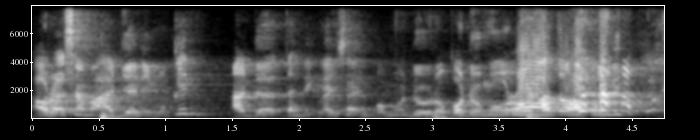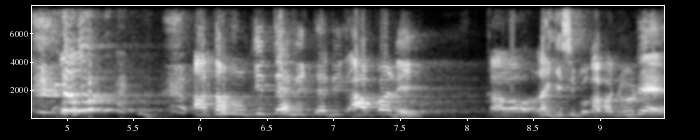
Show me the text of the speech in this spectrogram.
Aurel sama Adia nih, mungkin ada teknik lain selain Pomodoro, Podomoro atau apa nih? atau mungkin teknik-teknik apa nih? Kalau lagi sibuk apa dulu deh?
